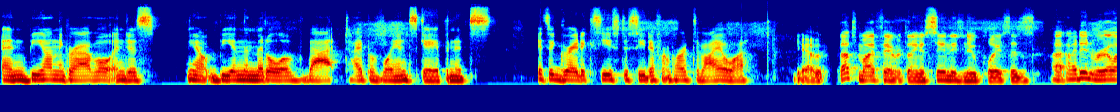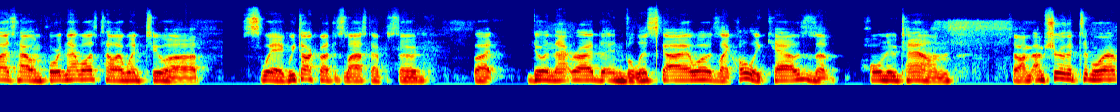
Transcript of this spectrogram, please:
and be on the gravel and just, you know, be in the middle of that type of landscape and it's it's a great excuse to see different parts of Iowa. Yeah, that's my favorite thing is seeing these new places. I, I didn't realize how important that was till I went to uh, Swig. We talked about this last episode, but doing that ride in Villisca, Iowa, is like, holy cow, this is a whole new town. So I'm, I'm sure that to where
